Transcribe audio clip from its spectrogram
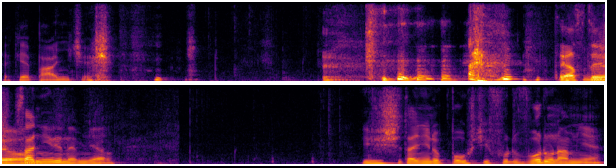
jaký je páníček. Já jsem to už psa nikdy neměl. Ježiš, tady někdo pouští furt vodu na mě.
